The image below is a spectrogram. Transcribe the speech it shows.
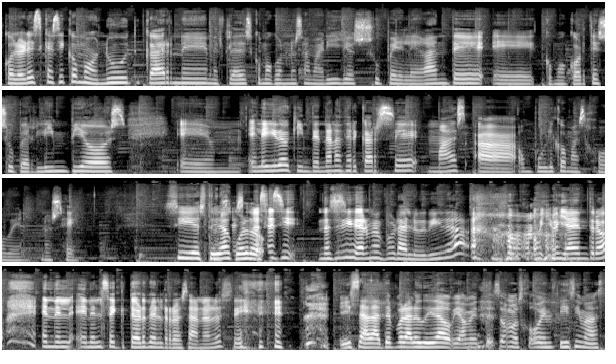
colores casi como nude, carne, mezclados como con unos amarillos, súper elegante, eh, como cortes súper limpios. he leído que intentan acercarse más a un público más joven, no sé. Sí, estoy de acuerdo. No sé, si, no sé si darme por aludida o yo ya entro en el, en el sector del rosa, no lo sé. Isa, date por aludida, obviamente, somos jovencísimas.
